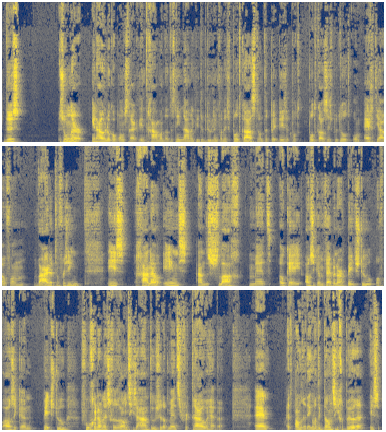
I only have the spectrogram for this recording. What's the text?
Dus zonder inhoudelijk op ons traject in te gaan, want dat is niet namelijk niet de bedoeling van deze podcast. Want deze podcast is bedoeld om echt jou van waarde te voorzien. Is ga nou eens aan de slag met: oké, als ik een webinar pitch doe of als ik een pitch doe, voeg er dan eens garanties aan toe, zodat mensen vertrouwen hebben. En het andere ding wat ik dan zie gebeuren is:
